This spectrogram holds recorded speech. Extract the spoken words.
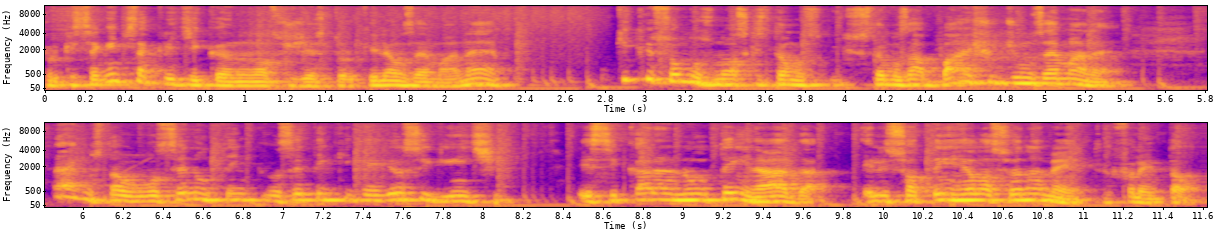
Porque se a gente está criticando o nosso gestor que ele é um Zé Mané, o que, que somos nós que estamos, que estamos abaixo de um Zé Mané? É, Gustavo, você não tem, você tem que entender o seguinte: esse cara não tem nada, ele só tem relacionamento. Eu falei, então,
